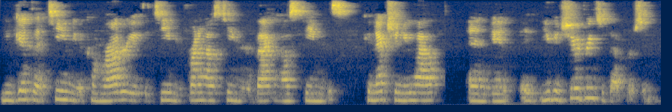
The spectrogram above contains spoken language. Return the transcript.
you get that team, the camaraderie of the team, your front of house team, your back of house team, this connection you have, and it, it, you can share drinks with that person.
